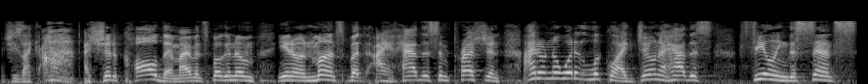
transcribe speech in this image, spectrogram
And she's like, ah, I should have called them. I haven't spoken to them, you know, in months, but I've had this impression. I don't know what it looked like. Jonah had this feeling, this sense,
